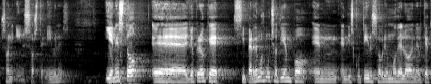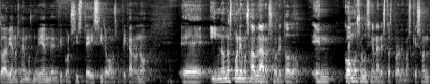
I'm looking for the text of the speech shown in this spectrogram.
son insostenibles. Y en esto eh, yo creo que si perdemos mucho tiempo en, discutir sobre un modelo en el que todavía no sabemos muy bien en qué consiste y si lo vamos a aplicar o no, eh, y no nos ponemos a hablar sobre todo en cómo solucionar estos problemas, que son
